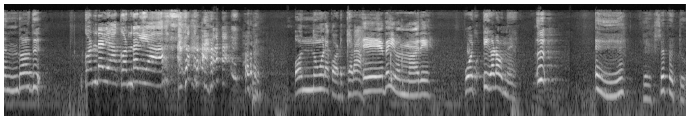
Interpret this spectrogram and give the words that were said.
എന്താ അത്? കൊണ്ടലിയാ കൊണ്ടലിയ ഒന്നുകൂടെ കൊടുക്കടാ. ഏതയ്യന്മാരെ പൊട്ടിക്കട ഒന്ന്. ഏ രക്ഷപ്പെട്ടു.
